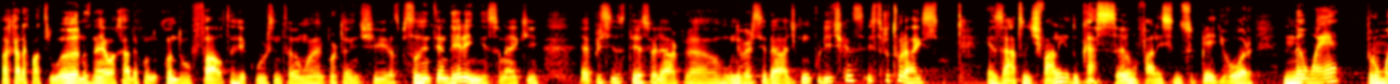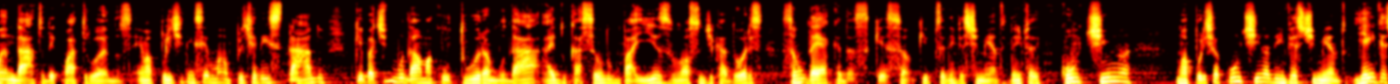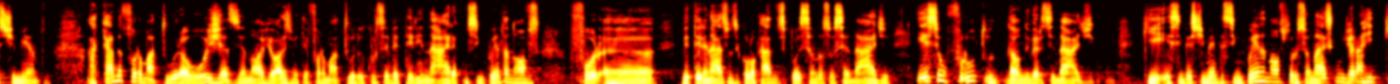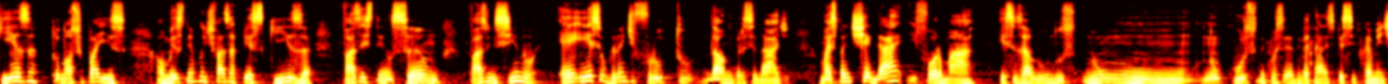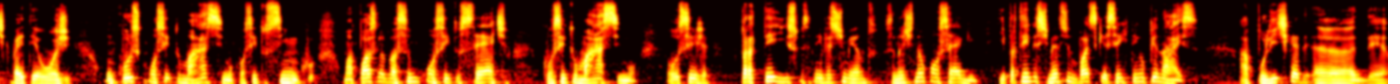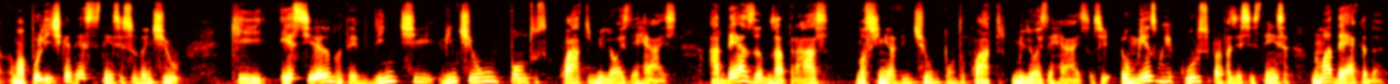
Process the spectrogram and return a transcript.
a cada quatro anos, né, ou a cada quando, quando, falta recurso. Então é importante as pessoas entenderem isso, né, que é preciso ter esse olhar para a universidade com políticas estruturais. Exato, a gente fala em educação, fala em ensino superior, não é para um mandato de quatro anos. É uma política que tem que ser uma política de Estado, porque para mudar uma cultura, mudar a educação de um país, os nossos indicadores, são décadas que, são, que precisa de investimento. Então a gente precisa de contínua uma política contínua de investimento. E é investimento. A cada formatura, hoje, às 19 horas, vai ter formatura do curso de veterinária, com 50 novos for, uh, veterinários vão ser colocados à disposição da sociedade. Esse é o fruto da universidade que esse investimento de 50 novos profissionais que vão gerar riqueza para o nosso país. Ao mesmo tempo que a gente faz a pesquisa, faz a extensão, faz o ensino, é esse o grande fruto da universidade. Mas para a gente chegar e formar esses alunos num, num curso, no curso de veterinária especificamente que vai ter hoje, um curso com conceito máximo, conceito 5, uma pós-graduação com conceito 7, conceito máximo, ou seja, para ter isso você tem investimento, senão a gente não consegue. E para ter investimento a gente não pode esquecer que tem o PINAIS, a política, uh, de, uma política de assistência estudantil, que esse ano teve 21,4 milhões de reais. Há 10 anos atrás, nós tinha 21,4 milhões de reais. Ou seja, é o mesmo recurso para fazer assistência numa década.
